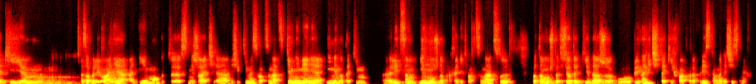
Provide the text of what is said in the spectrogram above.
такие заболевания, они могут э, снижать э, эффективность вакцинации. Тем не менее, именно таким э, лицам и нужно проходить вакцинацию, потому что все-таки даже у, при наличии таких факторов риска, многочисленных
